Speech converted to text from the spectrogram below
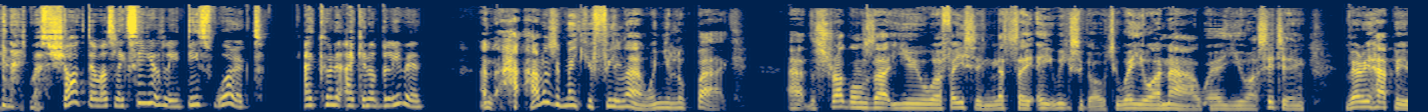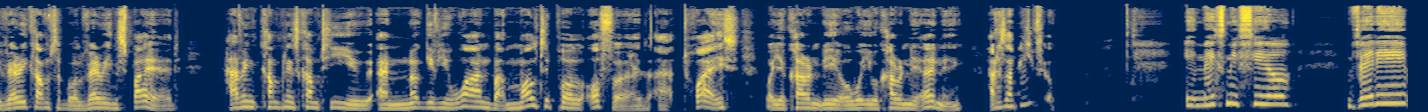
And I was shocked. I was like, seriously, this worked. I couldn't, I cannot believe it. And h- how does it make you feel now when you look back at the struggles that you were facing, let's say eight weeks ago to where you are now, where you are sitting very happy, very comfortable, very inspired, having companies come to you and not give you one, but multiple offers at twice what you're currently or what you were currently earning. How does that make you feel? It makes me feel very,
